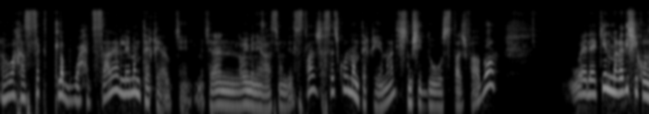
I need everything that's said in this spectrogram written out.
هو خاصك تطلب واحد ال salaire اللي منطقي عاوتاني. مثلا ال rémunération ديال ال stage خاصها تكون منطقية ما غاديش تمشي دوز stage فابور. ولكن ما غاديش يكون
